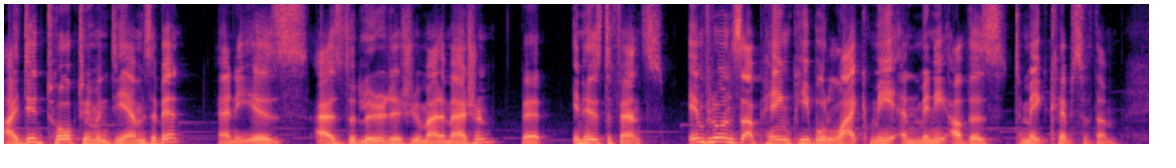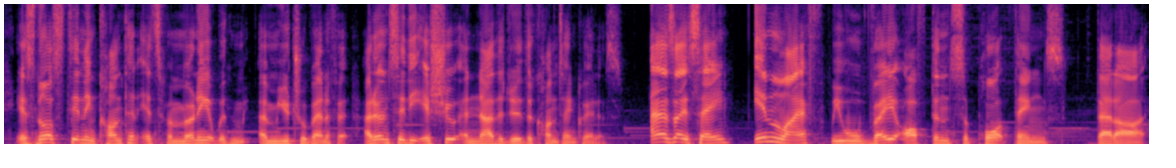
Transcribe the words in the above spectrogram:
I did talk to him in DMs a bit, and he is as deluded as you might imagine. But in his defense, influencers are paying people like me and many others to make clips of them. It's not stealing content, it's promoting it with a mutual benefit. I don't see the issue, and neither do the content creators. As I say, in life, we will very often support things that are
